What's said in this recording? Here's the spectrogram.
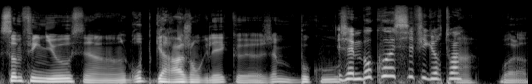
Something New. C'est un groupe garage anglais que j'aime beaucoup. J'aime beaucoup aussi, figure-toi. Ah, voilà.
